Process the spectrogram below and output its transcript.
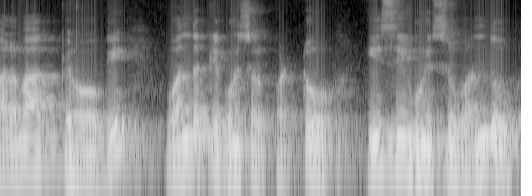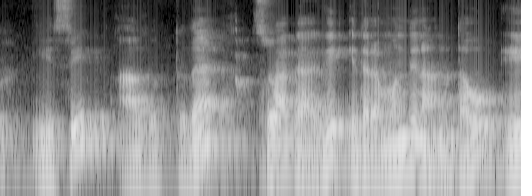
ಬಲಭಾಗಕ್ಕೆ ಹೋಗಿ ಒಂದಕ್ಕೆ ಗುಣಿಸಲ್ಪಟ್ಟು ಇ ಸಿ ಗುಣಿಸು ಒಂದು ಇ ಸಿ ಆಗುತ್ತದೆ. ಸೊ ಹಾಗಾಗಿ ಇದರ ಮುಂದಿನ ಹಂತವು A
